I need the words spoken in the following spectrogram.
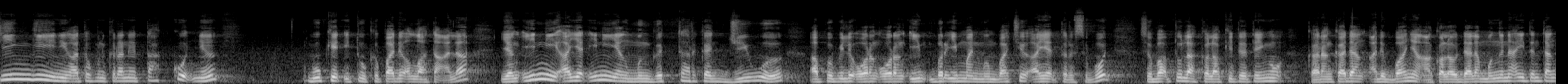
tingginya ataupun kerana takutnya bukit itu kepada Allah Taala. Yang ini ayat ini yang menggetarkan jiwa apabila orang-orang beriman membaca ayat tersebut. Sebab itulah kalau kita tengok kadang-kadang ada banyak ah, kalau dalam mengenai tentang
